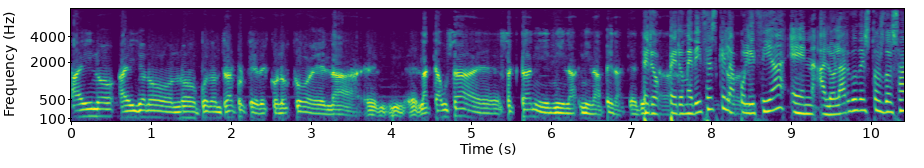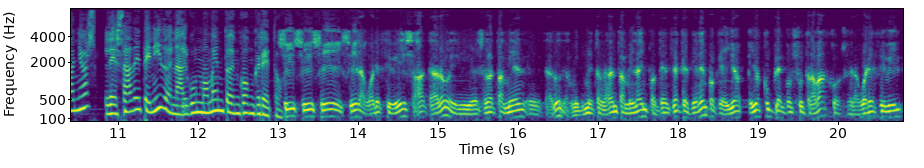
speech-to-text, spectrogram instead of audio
Ahí no, ahí yo no, no puedo entrar porque desconozco eh, la, eh, la causa eh, exacta ni, ni, la, ni la pena. que Pero, cada- pero me dices que la policía en a lo largo de estos dos años les ha detenido en algún momento en concreto. Sí, sí, sí, sí, la Guardia Civil, ah, claro, y eso también, eh, claro, también me trasladan también la impotencia que tienen porque ellos ellos cumplen con su trabajo, o sea, la Guardia Civil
